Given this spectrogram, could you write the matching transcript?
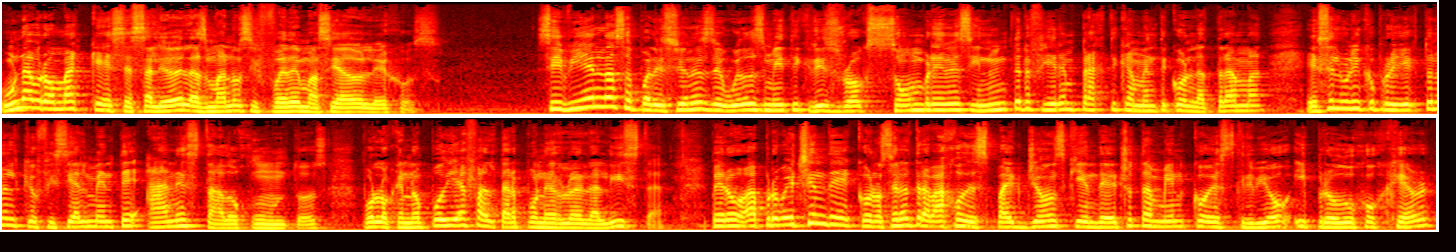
una broma que se salió de las manos y fue demasiado lejos. Si bien las apariciones de Will Smith y Chris Rock son breves y no interfieren prácticamente con la trama, es el único proyecto en el que oficialmente han estado juntos, por lo que no podía faltar ponerlo en la lista. Pero aprovechen de conocer el trabajo de Spike Jones, quien de hecho también coescribió y produjo Hair,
